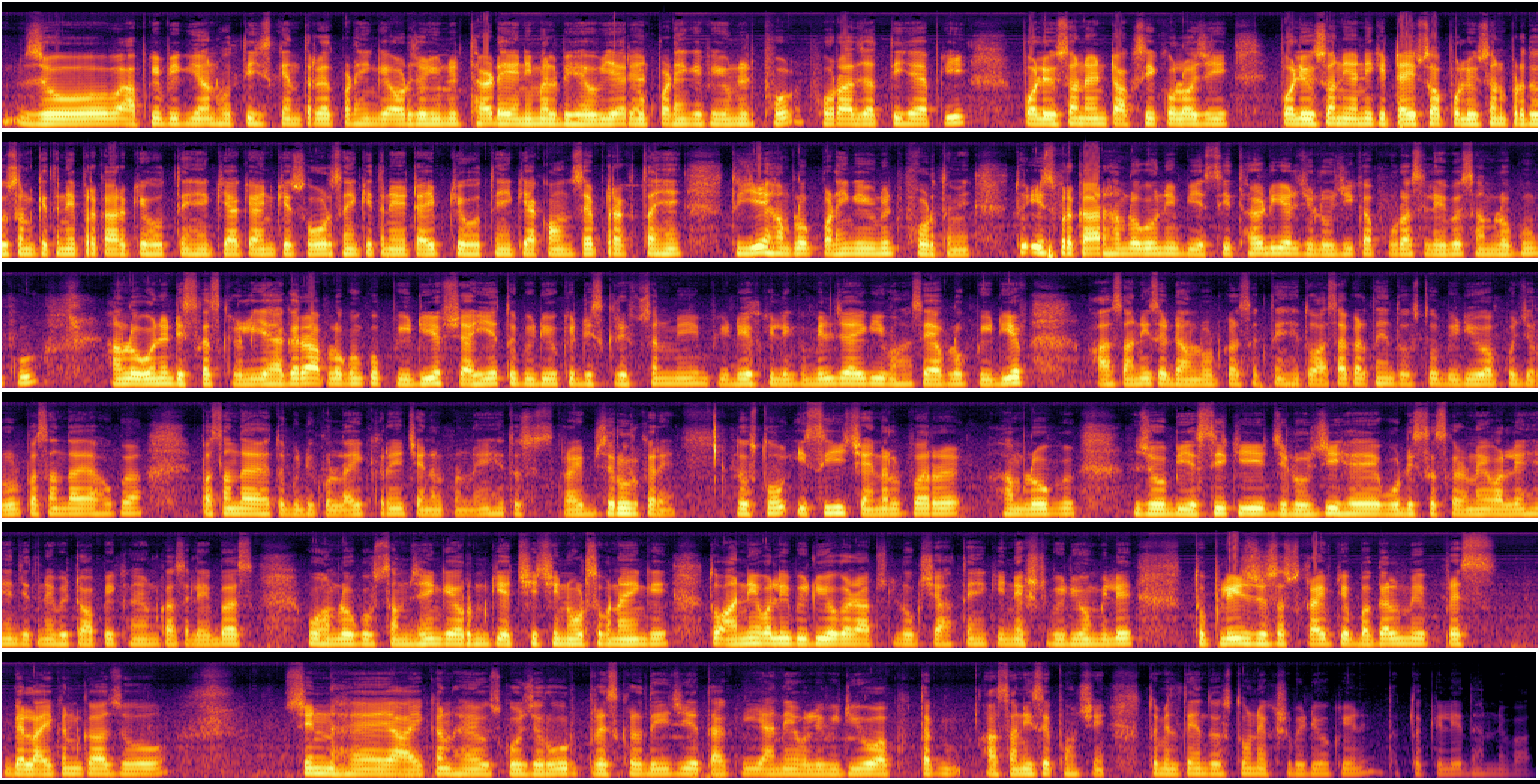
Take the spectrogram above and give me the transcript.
जो आपकी विज्ञान होती है, इसके अंतर्गत पढ़ेंगे और जो यूनिट थर्ड है एनिमल बिहेवियर पढ़ेंगे, फिर यूनिट फोर फोर आ जाती है आपकी पॉल्यूशन एंड टॉक्सिकोलॉजी पॉल्यूशन यानी कि टाइप्स ऑफ़ पॉल्यूशन प्रदूषण कितने प्रकार के होते हैं क्या क्या इनके सोर्स हैं, कितने टाइप के होते हैं, क्या कॉन्सेप्ट रखते हैं तो ये हम लोग पढ़ेंगे यूनिट फोर्थ में। तो इस प्रकार हम लोगों ने बीएससी थर्ड ईयर जूलॉजी का पूरा सिलेबस हम लोगों को, हम लोगों ने डिस्कस कर लिया है। अगर आप लोगों को पीडीएफ चाहिए तो वीडियो के डिस्क्रिप्शन में पीडीएफ की लिंक मिल जाएगी, वहाँ से आप लोग पीडीएफ आसानी से डाउनलोड कर सकते हैं। तो आशा करते हैं दोस्तों, वीडियो आपको ज़रूर पसंद आया होगा। पसंद आया है तो वीडियो को लाइक करें, चैनल पर नए हैं तो सब्सक्राइब ज़रूर करें। दोस्तों, इसी चैनल पर हम लोग जो बीएससी की जियोलॉजी है, वो डिस्कस करने वाले हैं। जितने भी टॉपिक हैं, उनका सिलेबस वो हम लोग समझेंगे और उनकी अच्छी अच्छी नोट्स बनाएँगे। तो आने वाली वीडियो अगर आप लोग चाहते हैं कि नेक्स्ट वीडियो मिले तो प्लीज़ जो सब्सक्राइब के बगल में प्रेस बेल आइकन का जो चिन्ह है या आइकन है, उसको ज़रूर प्रेस कर दीजिए ताकि आने वाली वीडियो आप तक आसानी से पहुँचे। तो मिलते हैं दोस्तों नेक्स्ट वीडियो के तब तक के लिए धन्यवाद।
